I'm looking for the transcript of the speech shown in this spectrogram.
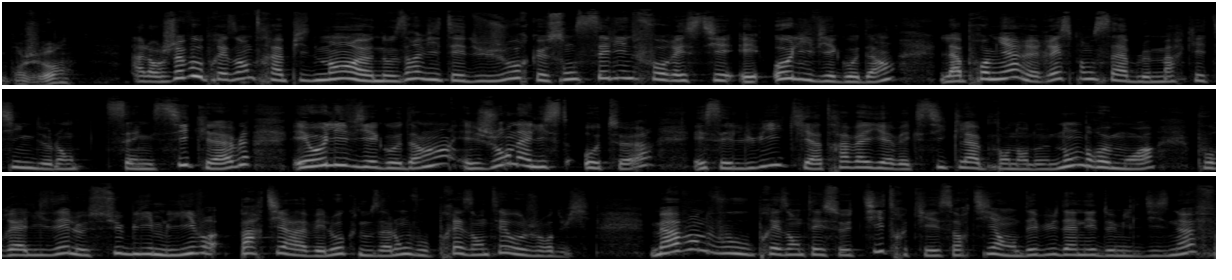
Bonjour. Alors, je vous présente rapidement euh, nos invités du jour que sont Céline Forestier et Olivier Gaudin. La première est responsable marketing de l'enseigne Cyclable et Olivier Gaudin est journaliste auteur et c'est lui qui a travaillé avec Cyclable pendant de nombreux mois pour réaliser le sublime livre Partir à vélo que nous allons vous présenter aujourd'hui. Mais avant de vous présenter ce titre qui est sorti en début d'année 2019,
